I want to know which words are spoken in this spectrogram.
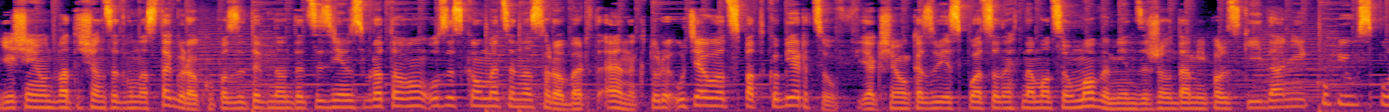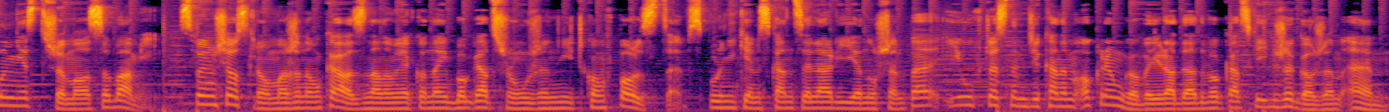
Jesienią 2012 roku pozytywną decyzję zwrotową uzyskał mecenas Robert N., który udziały od spadkobierców, jak się okazuje spłaconych na mocy umowy między rządami Polski i Danii, kupił wspólnie z trzema osobami. Swoją siostrą Marzeną K., znaną jako najbogatszą urzędniczką w Polsce, wspólnikiem z kancelarii Januszem P. i ówczesnym dziekanem Okręgowej Rady Adwokackiej Grzegorzem M.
